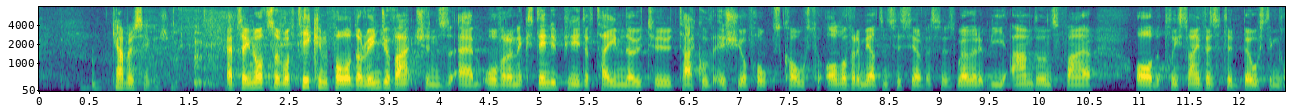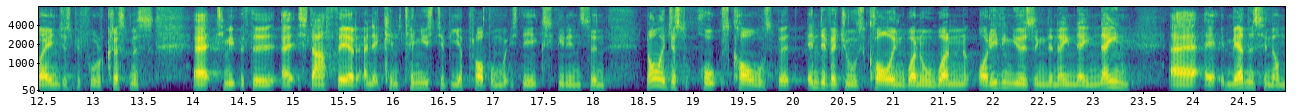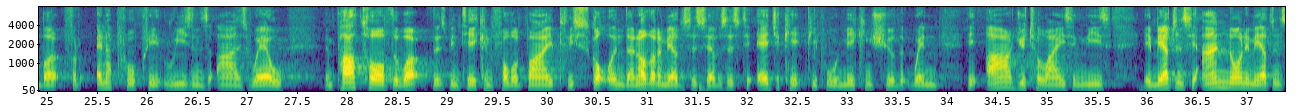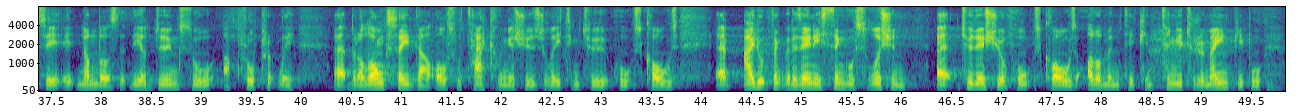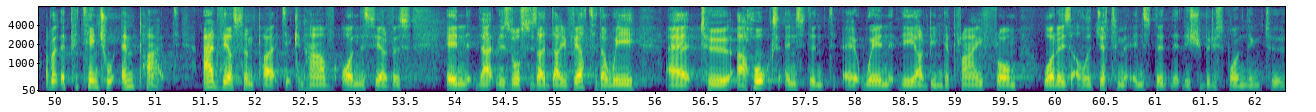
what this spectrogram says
Cabinet Secretary. Uh, President Officer, we've taken forward a range of actions um, over an extended period of time now to tackle the issue of hoax calls to all of our emergency services, whether it be ambulance, fire or the police. I visited Bilston Glen just before Christmas uh, to meet with the uh, staff there, and it continues to be a problem which they experience in not only just hoax calls, but individuals calling 101 or even using the 999 uh, emergency number for inappropriate reasons as well in part of the work that's been taken forward by Police Scotland and other emergency services to educate people in making sure that when they are utilising these emergency and non-emergency eh, numbers, that they are doing so appropriately. Uh, but alongside that, also tackling issues relating to hoax calls. Uh, I don't think there is any single solution uh, to the issue of hoax calls other than to continue to remind people about the potential impact adverse impact it can have on the service in that resources are diverted away uh, to a hoax incident uh, when they are being deprived from what is a legitimate incident that they should be responding to.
